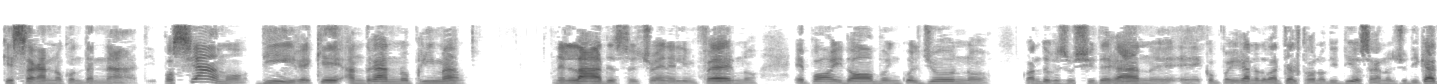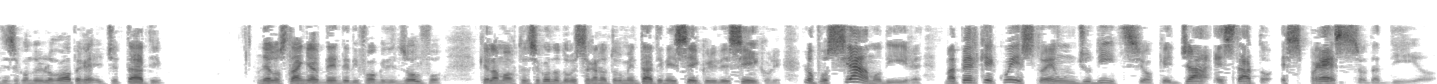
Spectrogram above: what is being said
che saranno condannati. Possiamo dire che andranno prima nell'Ades, cioè nell'inferno, e poi dopo, in quel giorno, quando risusciteranno e, e compariranno davanti al trono di Dio, saranno giudicati secondo le loro opere e gettati nello stagno ardente di fuoco e di zolfo che è la morte seconda, dove saranno tormentati nei secoli dei secoli. Lo possiamo dire, ma perché questo è un giudizio che già è stato espresso da Dio.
